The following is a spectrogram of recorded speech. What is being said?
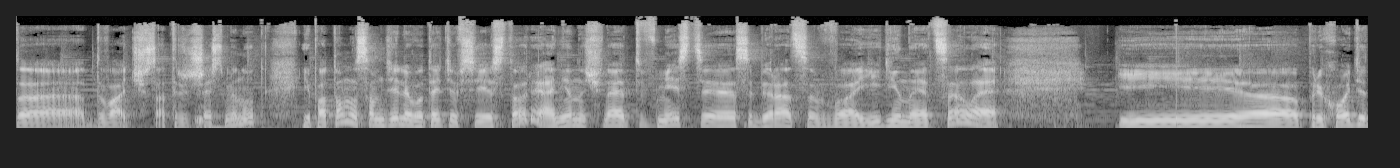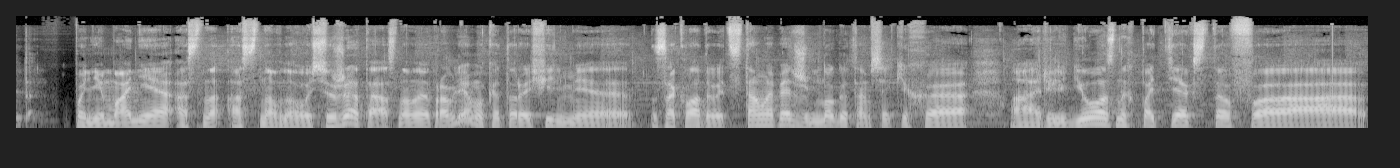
э, 2 часа 36 минут, и потом, на самом деле, вот эти все истории, они начинают вместе собираться в единое целое, и э, приходит понимание осно- основного сюжета, основной проблемы, которая в фильме закладывается. Там, опять же, много там всяких э, а, религиозных подтекстов, а,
